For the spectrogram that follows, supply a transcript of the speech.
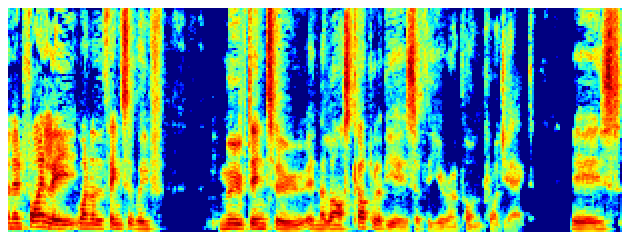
And then finally, one of the things that we've moved into in the last couple of years of the Europond project is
